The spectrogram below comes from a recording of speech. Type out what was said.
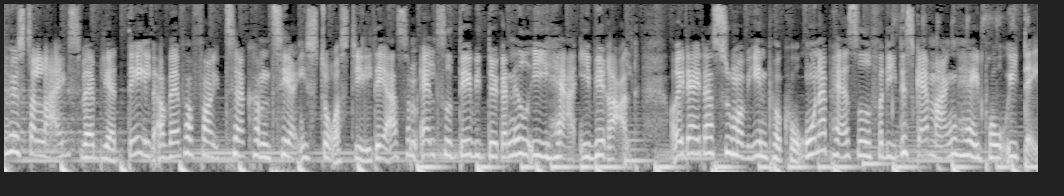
høster likes? Hvad bliver delt? Og hvad får folk til at kommentere i stor stil? Det er som altid det, vi dykker ned i her i Viralt. Og i dag der zoomer vi ind på coronapasset, fordi det skal mange have i brug i dag.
